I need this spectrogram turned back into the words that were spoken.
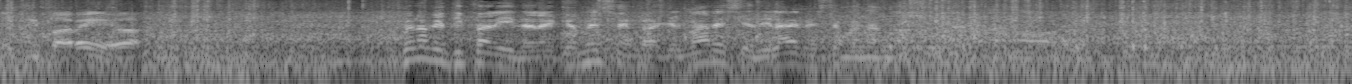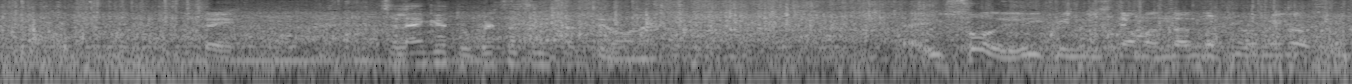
e ti pareva. Quello che ti fa ridere è che a me sembra che il mare sia di là e noi stiamo andando a sud e non a nord. Sì. Ce l'hai anche tu questa sensazione? Eh, il sole è lì, quindi stiamo andando più o meno a sud.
